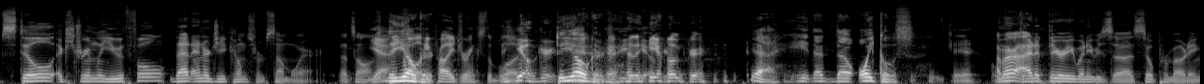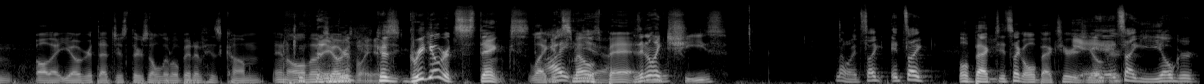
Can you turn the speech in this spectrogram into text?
still extremely youthful. That energy comes from somewhere. That's all. I'm yeah, The well, he probably drinks the blood. saying. yogurt. the yogurt. the yogurt. Yeah, he, that, the oikos. Yeah. I remember I had a theory when he was uh, still promoting all that yogurt that just there's a little bit of his cum in all those yogurts because Greek yogurt stinks. Like it I- smells yeah. bad. Isn't it like cheese? No, it's like it's like old bact- It's like old bacteria yogurt. it's like yogurt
